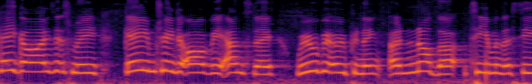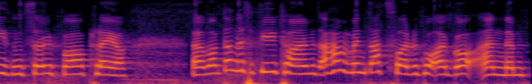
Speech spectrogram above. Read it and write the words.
Hey guys, it's me, Game Changer RV, and today we will be opening another Team of the Season so far player. Um, I've done this a few times. I haven't been satisfied with what I've got, and um,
